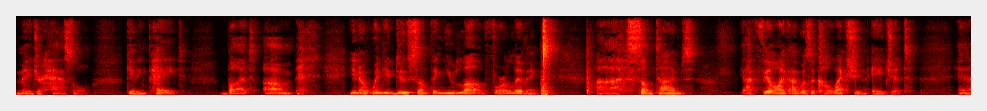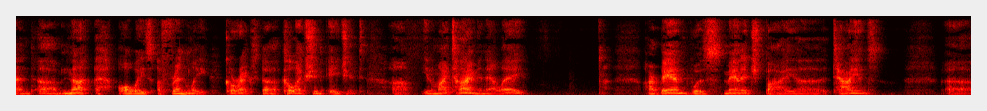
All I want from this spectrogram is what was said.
major hassle getting paid. But, um, you know, when you do something you love for a living, uh, sometimes I feel like I was a collection agent and um, not always a friendly correct uh, collection agent. Uh, you know, my time in LA, our band was managed by uh, Italians, uh,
